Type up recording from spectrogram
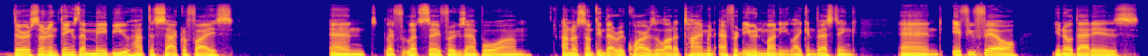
there are certain things that maybe you have to sacrifice, and like for, let's say for example, um, I don't know something that requires a lot of time and effort, even money, like investing, and if you fail, you know that is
